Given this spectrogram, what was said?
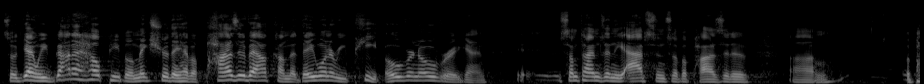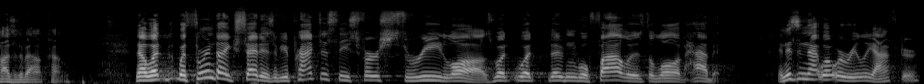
So again, we've got to help people make sure they have a positive outcome that they want to repeat over and over again, sometimes in the absence of a positive, um, a positive outcome. Now, what, what Thorndike said is if you practice these first three laws, what, what then will follow is the law of habit. And isn't that what we're really after?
